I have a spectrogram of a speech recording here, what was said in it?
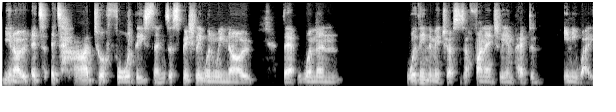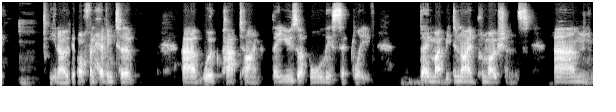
you know, it's it's hard to afford these things, especially when we know that women with endometriosis are financially impacted anyway. Mm. You know, they're often having to uh, work part time. They use up all their sick leave they might be denied promotions. Um,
